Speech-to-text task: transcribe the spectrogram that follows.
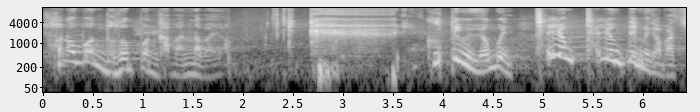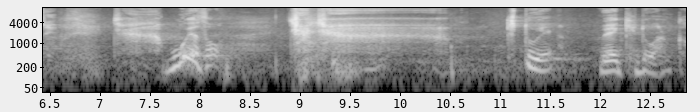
서너 번, 너섯 번 가봤나 봐요. 그 때문에 왜 보인? 촬영, 촬영 때문에 가봤어요. 자, 모여서 차차 기도해. 왜 기도할까?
